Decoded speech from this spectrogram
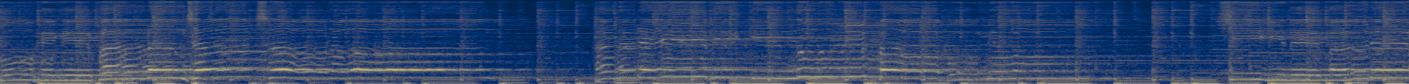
고행의 방랑자처럼 하늘에 빗긴 노을 바라보며 시인의 마을에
